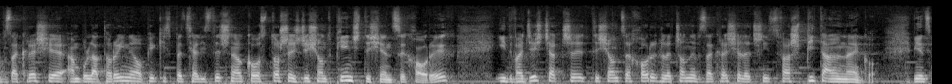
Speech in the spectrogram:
w zakresie ambulatoryjnej opieki specjalistycznej około 165 tysięcy chorych i 23 tysiące chorych leczonych w zakresie lecznictwa szpitalnego. Więc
